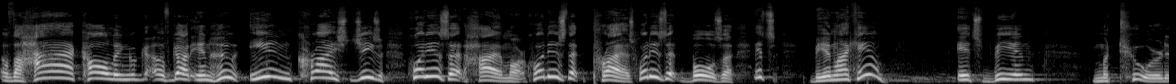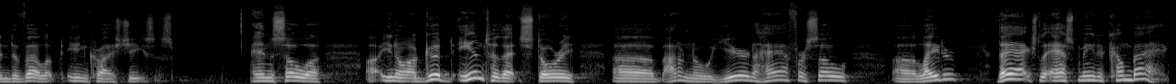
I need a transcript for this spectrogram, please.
of the high calling of God in who? In Christ Jesus. What is that high mark? What is that prize? What is that bullseye? It's being like Him. It's being matured and developed in Christ Jesus. And so, uh, uh, you know, a good end to that story, uh, I don't know, a year and a half or so uh, later, they actually asked me to come back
